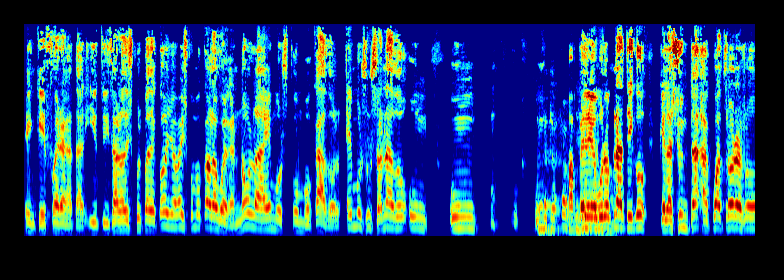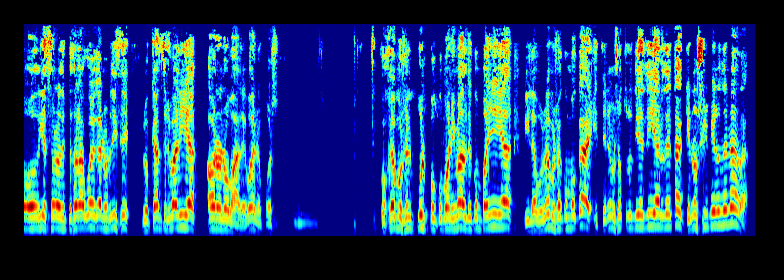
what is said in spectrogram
en que fueran a tal. Y utilizaron la disculpa de, coño, habéis convocado la huelga. No la hemos convocado. Hemos usanado un, un, un papeleo burocrático que la Junta a cuatro horas o diez horas de empezar la huelga nos dice lo que antes valía, ahora no vale. Bueno, pues cogemos el pulpo como animal de compañía y la volvemos a convocar y tenemos otros 10 días de tal que no sirvieron de nada.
